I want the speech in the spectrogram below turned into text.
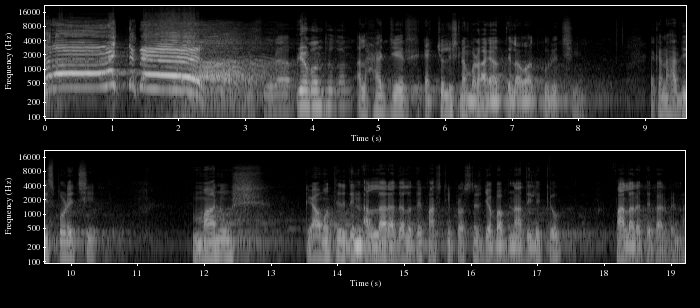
নারায় তাকবীর সূরা প্রিয় বন্ধুগণ আল হাজ্জের একচল্লিশ নম্বর আয়াত তেলাওয়াত করেছি। এখানে হাদিস পড়েছি, মানুষ কেয়ামতের দিন আল্লাহর আদালতে পাঁচটি প্রশ্নের জবাব না দিলে কেউ পা লড়াতে পারবে না।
